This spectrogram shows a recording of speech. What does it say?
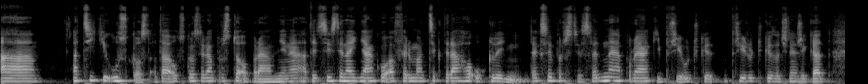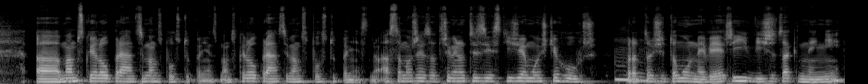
a a cítí úzkost. A ta úzkost je naprosto oprávněná a teď si chce najít nějakou afirmaci, která ho uklidní. Tak si prostě sedne a podle nějaký příručky, příručky začne říkat, uh, mám skvělou práci, mám spoustu peněz, mám skvělou práci, mám spoustu peněz. No a samozřejmě za tři minuty zjistí, že je mu ještě hůř, mm-hmm. protože tomu nevěří, ví, že to tak není,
